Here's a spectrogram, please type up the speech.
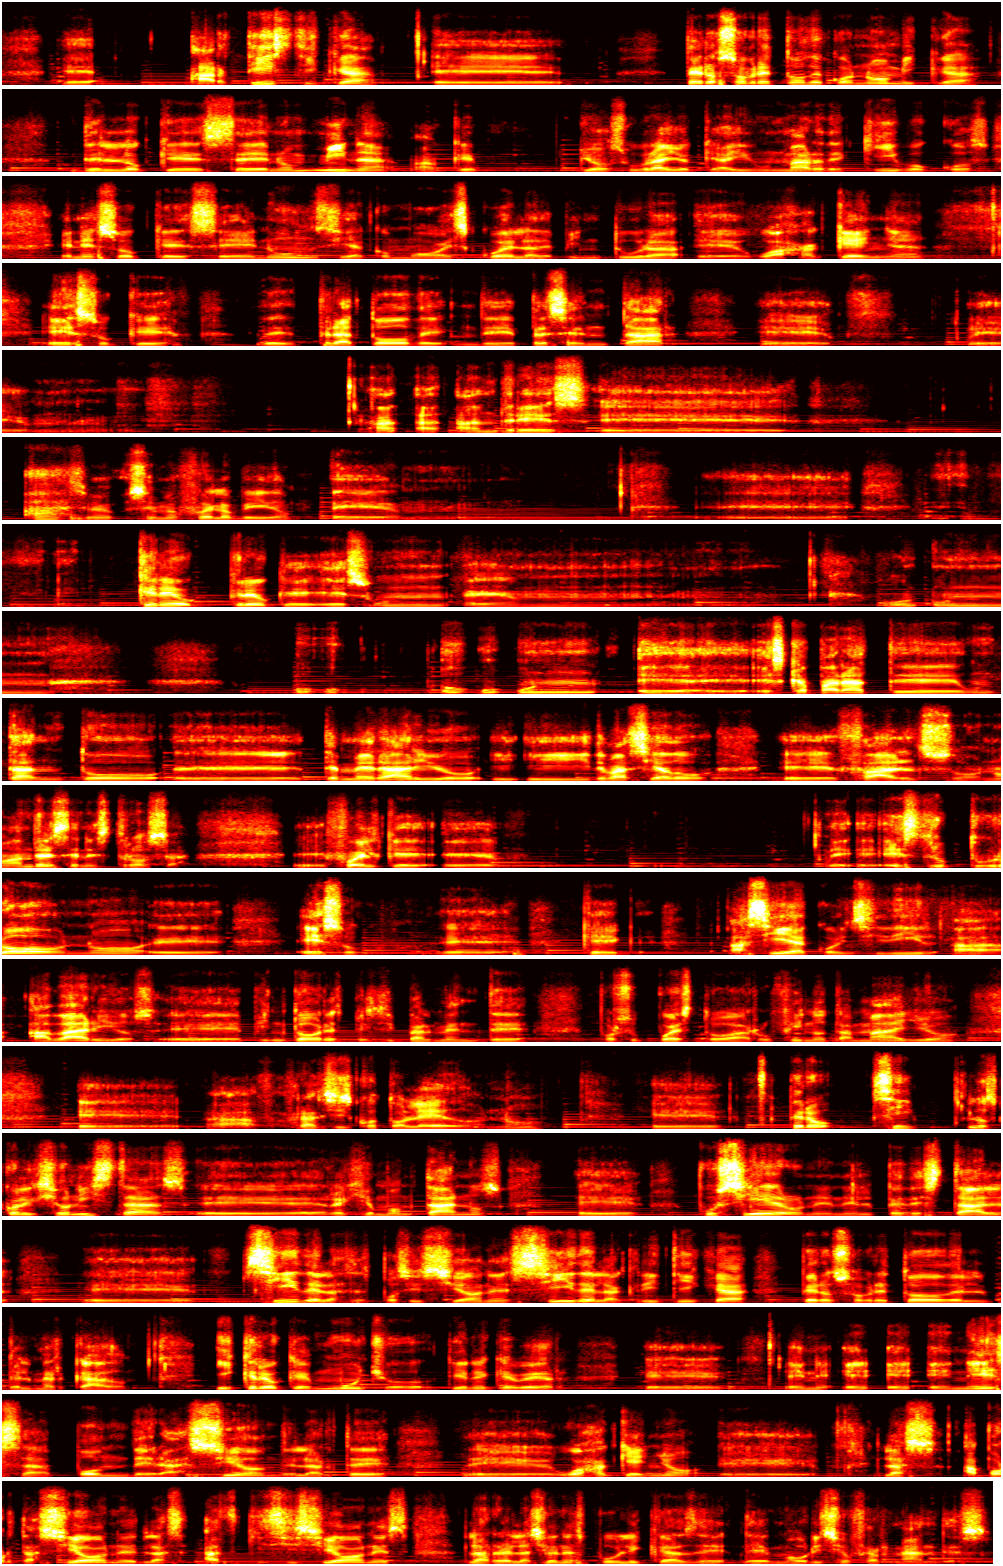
artística, pero sobre todo económica, de lo que se denomina, aunque yo subrayo que hay un mar de equívocos en eso que se enuncia como escuela de pintura eh, oaxaqueña, eso que eh, trató de, presentar eh, Andrés, ah, se me, fue el apellido. creo, creo que es un, em, un eh, escaparate un tanto eh, temerario y, demasiado eh, falso, ¿no? Andrés Enestrosa fue el que estructuró, ¿no? eso que hacía coincidir a, a varios pintores, principalmente, por supuesto, a Rufino Tamayo, a Francisco Toledo, ¿no? Eh, pero sí, los coleccionistas eh, regiomontanos eh, pusieron en el pedestal, sí, de las exposiciones, sí, de la crítica, pero sobre todo del, mercado. Y creo que mucho tiene que ver en, esa ponderación del arte oaxaqueño, las aportaciones, las adquisiciones, las relaciones públicas de Mauricio Fernández.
